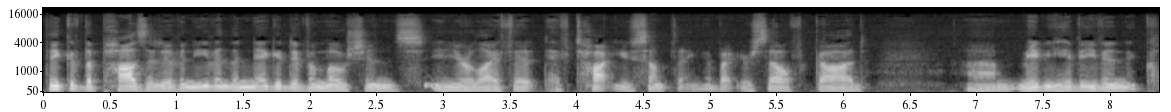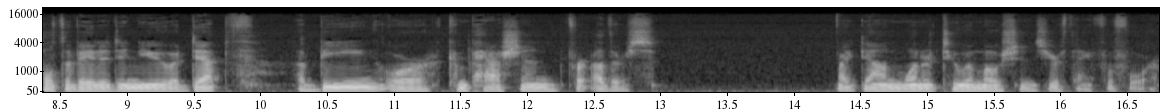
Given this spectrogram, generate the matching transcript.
think of the positive and even the negative emotions in your life that have taught you something about yourself, God, um, maybe have even cultivated in you a depth of being or compassion for others. Write down one or two emotions you're thankful for.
